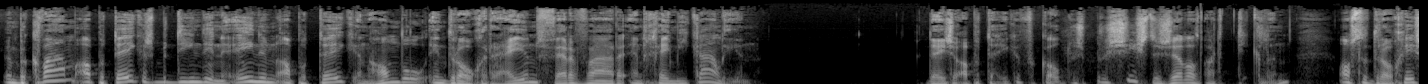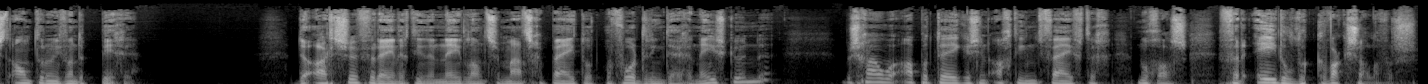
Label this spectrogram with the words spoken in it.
een bekwaam apothekersbediende in een apotheek en handel in drogerijen, vervaren en chemicaliën. Deze apotheker verkoopt dus precies dezelfde artikelen als de drogist Antonie van de Pigge. De artsen, verenigd in de Nederlandse Maatschappij tot Bevordering der Geneeskunde, beschouwen apothekers in 1850 nog als veredelde kwakzalvers.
